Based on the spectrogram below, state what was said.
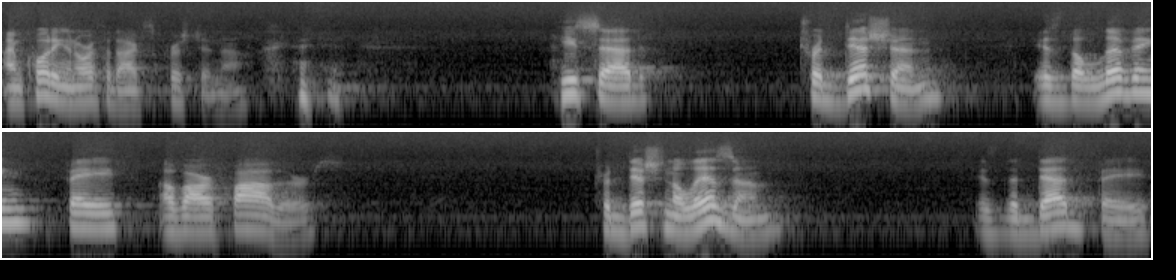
I'm quoting an Orthodox Christian now. he said, Tradition is the living faith of our fathers. Traditionalism is the dead faith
